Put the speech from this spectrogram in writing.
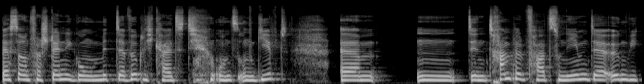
besseren Verständigung mit der Wirklichkeit, die uns umgibt. Ähm, den Trampelpfad zu nehmen, der irgendwie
